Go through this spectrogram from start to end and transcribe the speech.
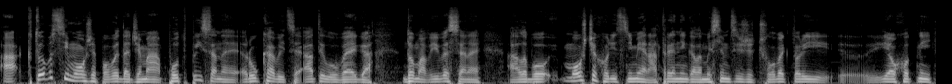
A kto si môže povedať, že má podpísané rukavice Atilu Vega doma vyvesené, alebo môžete chodiť s nimi aj na tréning, ale myslím si, že človek, ktorý e, je ochotný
